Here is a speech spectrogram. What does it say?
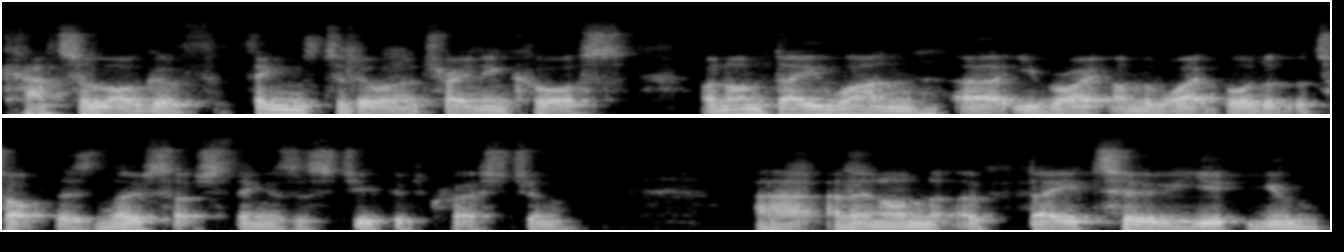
catalog of things to do on a training course. And on day one, uh, you write on the whiteboard at the top, "There's no such thing as a stupid question." Uh, and then on day two, you, you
